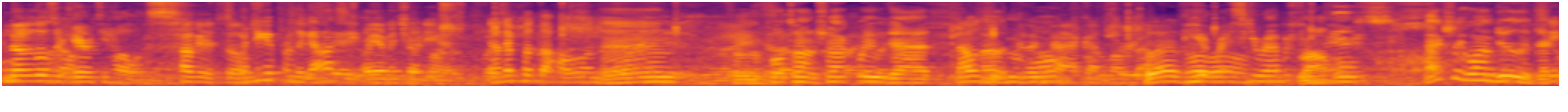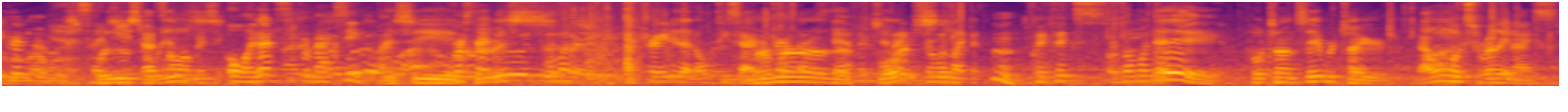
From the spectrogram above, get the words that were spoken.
None of those are guaranteed hollows. Okay, so What'd you get from the Galaxy? Oh, you haven't showed it yet. I didn't put the hollow in the front. And from the Photon Shockwave, we got That was a Plasma good Ball, pack. I love that. You get Plasma. Rescue Rabbit from there? I actually want to do the deck of Secret Ravels. Yes, I Was this that's all I'm missing. Oh, I got a secret Maxine. I see First edit. Chris. How? I traded that ulti cyber Murmur that of the damaged and I Forest? threw in like a Hmm. quick fix or something like that. Hey, Photon Saber Tiger. That one looks really nice.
